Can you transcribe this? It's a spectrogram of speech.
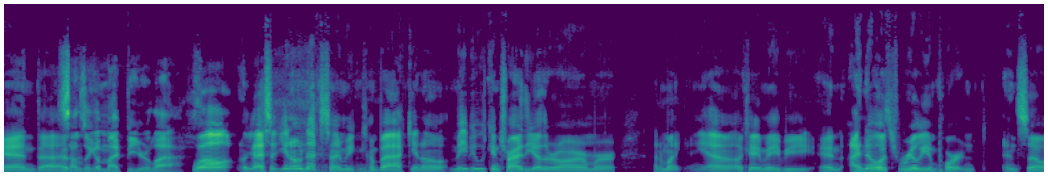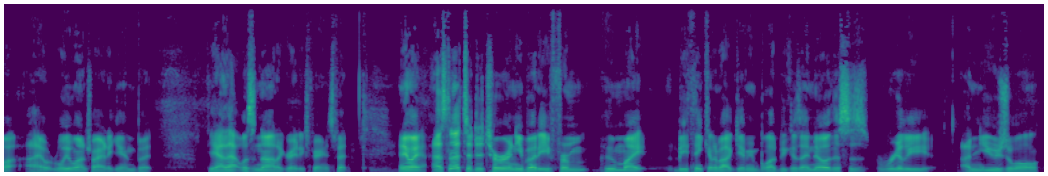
And uh Sounds like it might be your last. well, the guy said, you know, next time we can come back, you know, maybe we can try the other arm or and I'm like, yeah, okay, maybe. And I know it's really important and so I really want to try it again, but yeah, that was not a great experience. But anyway, that's not to deter anybody from who might be thinking about giving blood because I know this is really unusual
